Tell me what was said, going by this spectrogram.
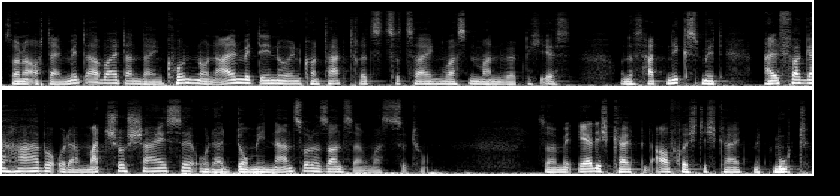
sondern auch deinen Mitarbeitern, deinen Kunden und allen, mit denen du in Kontakt trittst, zu zeigen, was ein Mann wirklich ist. Und das hat nichts mit Alpha-Gehabe oder Macho-Scheiße oder Dominanz oder sonst irgendwas zu tun, sondern mit Ehrlichkeit, mit Aufrichtigkeit, mit Mut.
